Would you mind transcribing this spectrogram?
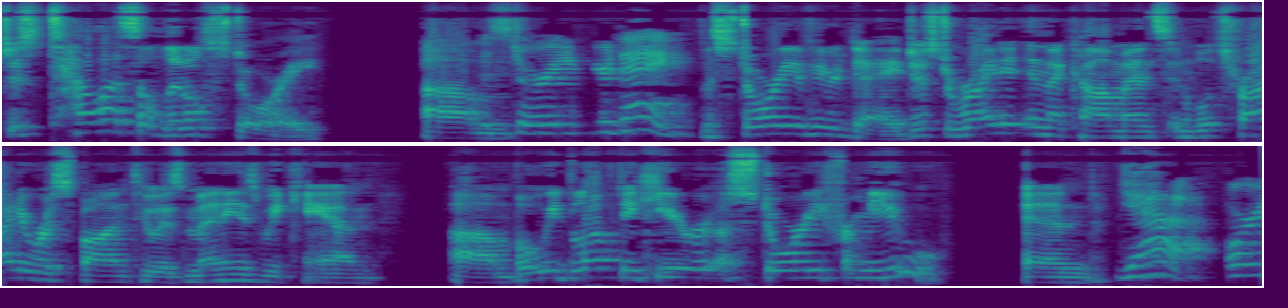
Just tell us a little story. Um, The story of your day. the story of your day. Just write it in the comments, and we'll try to respond to as many as we can. Um, but we'd love to hear a story from you. And Yeah, or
